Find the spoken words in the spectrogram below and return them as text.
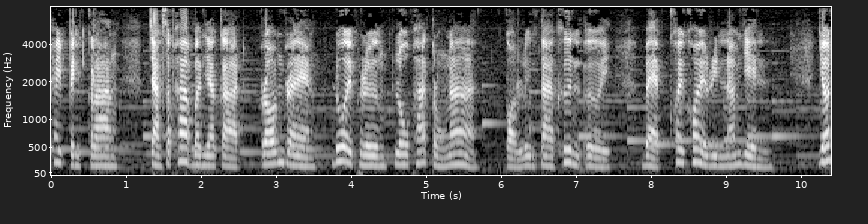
ให้เป็นกลาง จากสภาพบรรยากาศร้อนแรง ด้วยเพลิงโลภะตรงหน้า ก่อนลืมตาขึ้นเอ่ย แบบค่อยๆรินน้ำเย็น ย้อน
